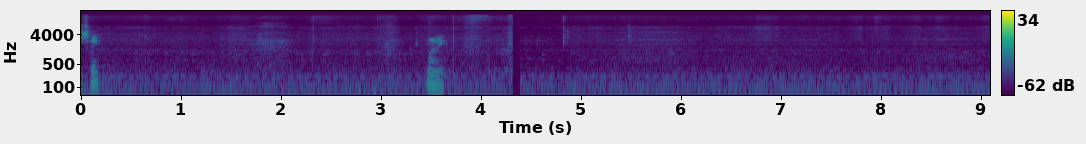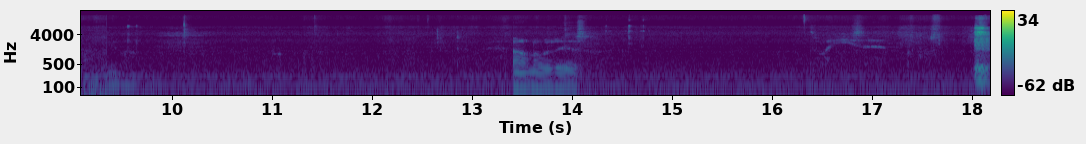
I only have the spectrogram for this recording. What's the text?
See? Money. I don't know what it is. That's what he said.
